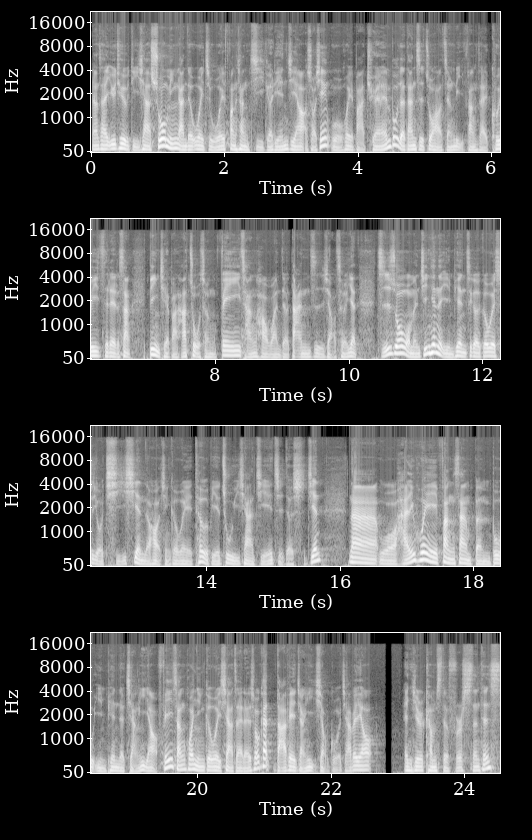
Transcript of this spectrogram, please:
那在 YouTube 底下说明栏的位置，我会放上几个连接啊。首先，我会把全部的单字做好整理，放在 Quizlet 上，并且把它做成非常好玩的单字小测验。只是说，我们今天的影片，这个各位是有期限的哈，请各位特别注意一下截止的时间。那我还会放上本部影片的讲义啊，非常欢迎各位下载来收看，搭配讲义效果加倍哦。And here comes the first sentence.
